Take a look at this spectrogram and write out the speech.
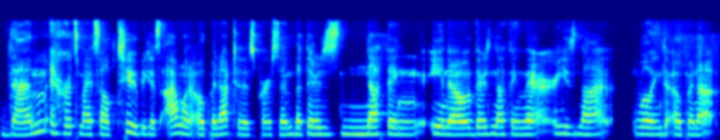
them, it hurts myself too, because I want to open up to this person, but there's nothing, you know, there's nothing there. He's not willing to open up.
